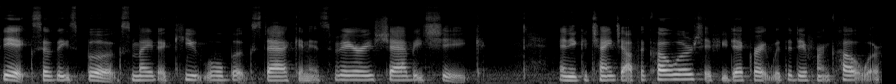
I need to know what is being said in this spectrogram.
fix of these books made a cute little book stack, and it's very shabby chic and you could change out the colors if you decorate with a different color.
